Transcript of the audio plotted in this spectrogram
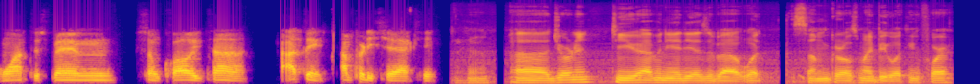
want to spend some quality time. I think I'm pretty sure actually. Okay. Uh, Jordyn, do you have any ideas about what some girls might be looking for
